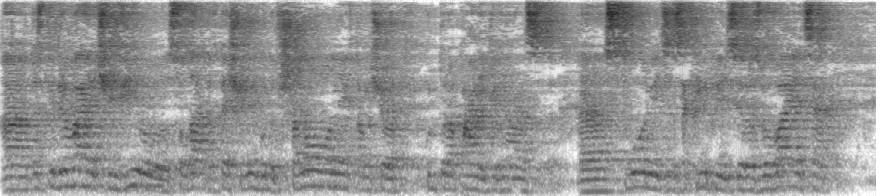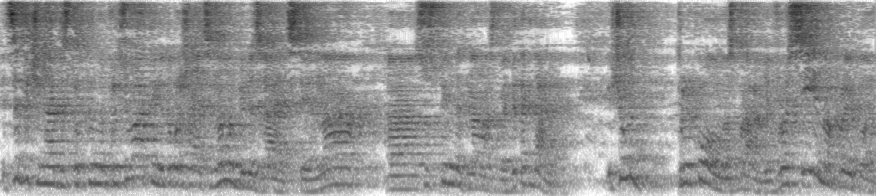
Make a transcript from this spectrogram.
А, тобто підриваючи віру солдата в те, що він буде вшанований, в тому, що культура пам'яті в нас е, створюється, закріплюється, розвивається. І це починає деструктивно працювати і відображається на мобілізації, на е, суспільних настроях і так далі. І в чому прикол насправді? В Росії, наприклад,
